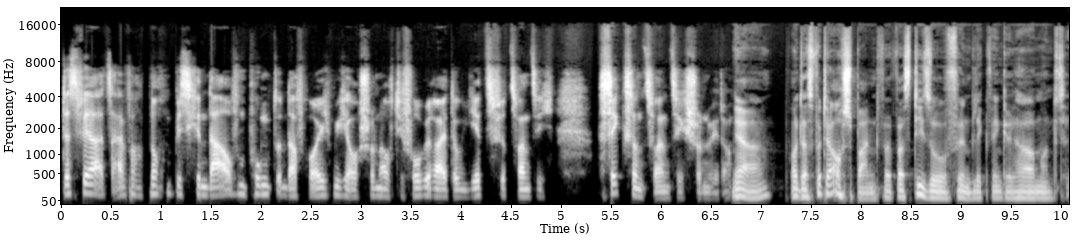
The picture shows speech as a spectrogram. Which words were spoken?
das wäre jetzt einfach noch ein bisschen da auf dem Punkt und da freue ich mich auch schon auf die Vorbereitung jetzt für 2026 schon wieder. Ja, und das wird ja auch spannend, was die so für einen Blickwinkel haben und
